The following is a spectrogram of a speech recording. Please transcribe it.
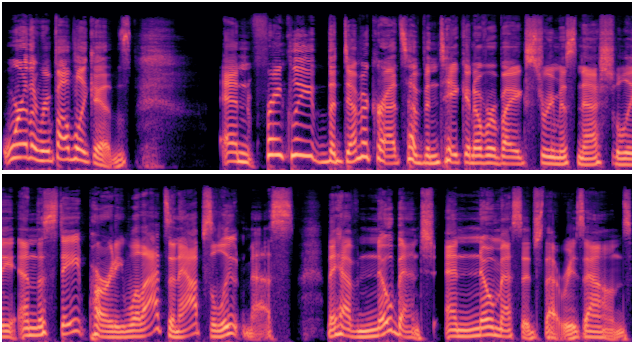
We're the Republicans. And frankly, the Democrats have been taken over by extremists nationally, and the state party, well, that's an absolute mess. They have no bench and no message that resounds.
